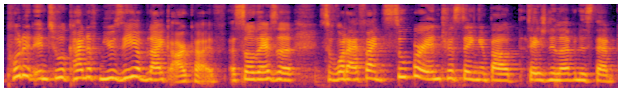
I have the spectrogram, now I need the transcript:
put it into a kind of museum like archive. So there's a so what I find super interesting about Station 11 is that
